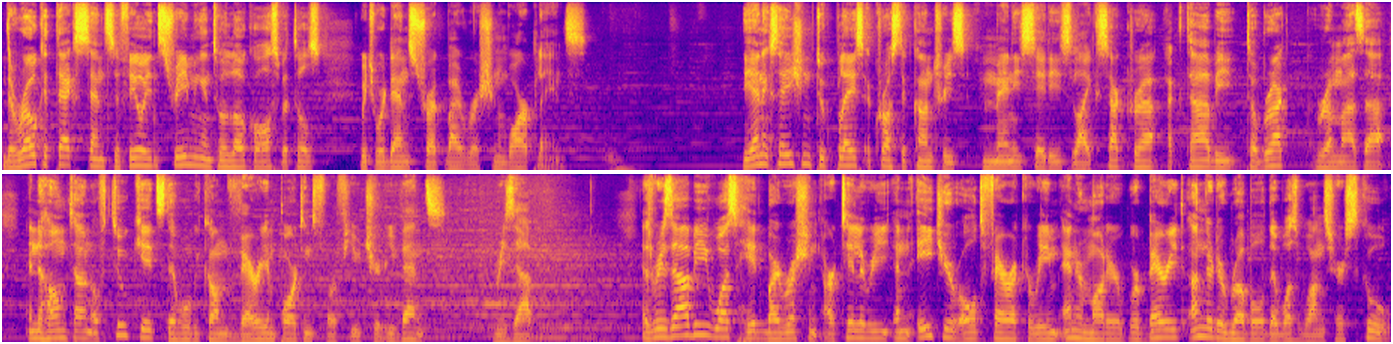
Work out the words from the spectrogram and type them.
The rogue attacks sent civilians streaming into local hospitals, which were then struck by Russian warplanes. The annexation took place across the country's many cities like Sakra, Aktabi, Tobruk Ramazan and the hometown of two kids that will become very important for future events, Rizabi. As Rizabi was hit by Russian artillery, an 8-year-old Farah Karim and her mother were buried under the rubble that was once her school.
